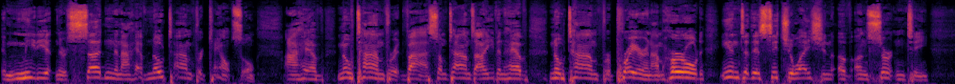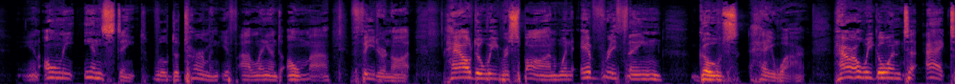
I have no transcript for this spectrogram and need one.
immediate and they're sudden and I have no time for counsel. I have no time for advice. Sometimes I even have no time for prayer and I'm hurled into this situation of uncertainty and only instinct will determine if I land on my feet or not. How do we respond when everything goes haywire? How are we going to act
